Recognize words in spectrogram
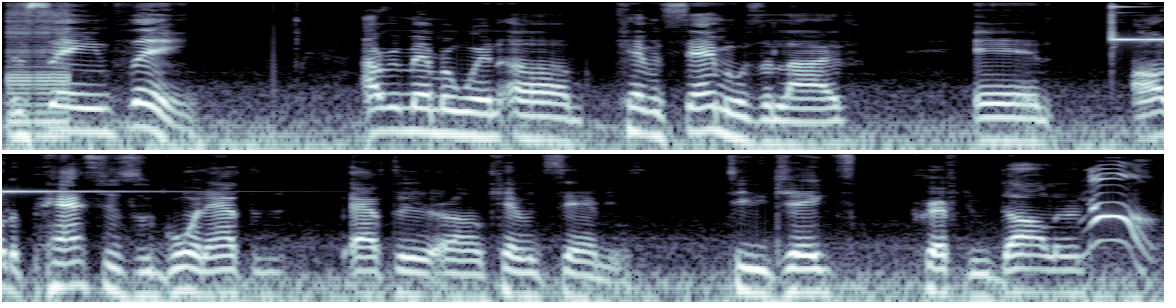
the same thing. I remember when um, Kevin Samuel was alive and all the pastors were going after after um, Kevin Samuels. TD Jakes, Creflo Dollar, No!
